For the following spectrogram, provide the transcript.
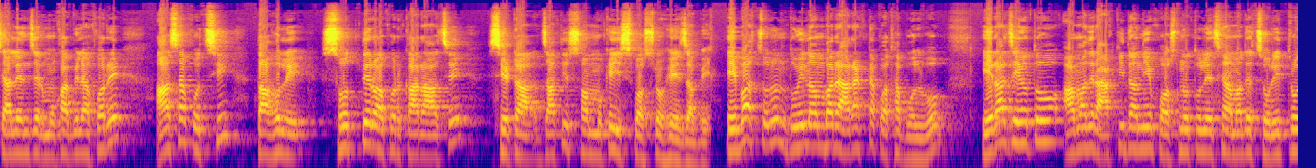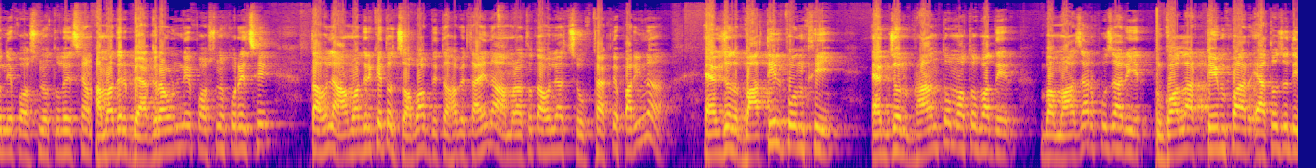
চ্যালেঞ্জের মোকাবিলা করে। আশা করছি তাহলে সত্যের অপর কারা আছে সেটা জাতির সম্মুখে স্পষ্ট হয়ে যাবে। এবার চলুন দুই নম্বরে আর একটা কথা বলব। এরা যেহেতু আমাদের আকিদা নিয়ে প্রশ্ন তুলেছে, আমাদের চরিত্র নিয়ে প্রশ্ন তুলেছে, আমাদের ব্যাকগ্রাউন্ড নিয়ে প্রশ্ন করেছে, তাহলে আমাদেরকে তো জবাব দিতে হবে, তাই না? আমরা তো তাহলে আর চুপ থাকতে পারি না। একজন বাতিলপন্থী, একজন ভ্রান্ত মতবাদের বা মাজার পূজারীর গলার টেম্পার এত যদি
